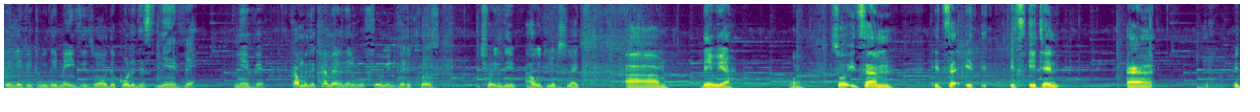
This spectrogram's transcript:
They leave it with the maize as well. They call it this neve, neve. Come with the camera, and then we'll film it very close, showing the how it looks like. Um, there we are. Wow. So it's um, it's uh, it, it it's eaten. Uh, it,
